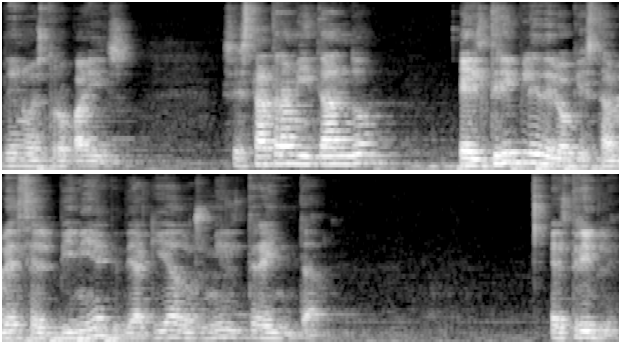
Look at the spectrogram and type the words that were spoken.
de nuestro país. Se está tramitando el triple de lo que establece el PINIEC de aquí a 2030. El triple.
